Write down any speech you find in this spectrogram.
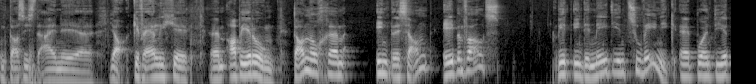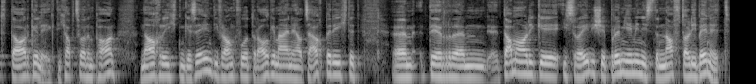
Und das ist eine äh, ja, gefährliche ähm, Abirrung. Dann noch ähm, interessant, ebenfalls wird in den Medien zu wenig äh, pointiert dargelegt. Ich habe zwar ein paar Nachrichten gesehen, die Frankfurter Allgemeine hat es auch berichtet, ähm, der ähm, damalige israelische Premierminister Naftali Bennett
